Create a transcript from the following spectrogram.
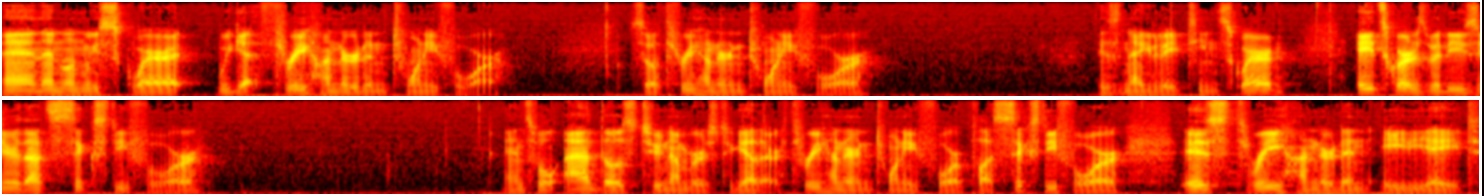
And then when we square it, we get 324. So 324 is negative 18 squared. 8 squared is a bit easier, that's 64. And so we'll add those two numbers together. 324 plus 64 is 388.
